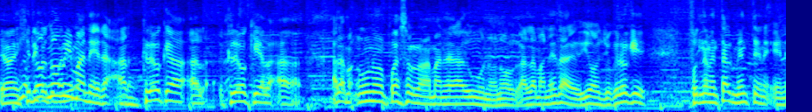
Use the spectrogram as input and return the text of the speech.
evangélico No, a no, a mi manera. creo que, a, a- creo que a la- la- uno no puede hacerlo a la manera de uno, ¿no? a la manera de Dios. Yo creo que fundamentalmente en, en-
